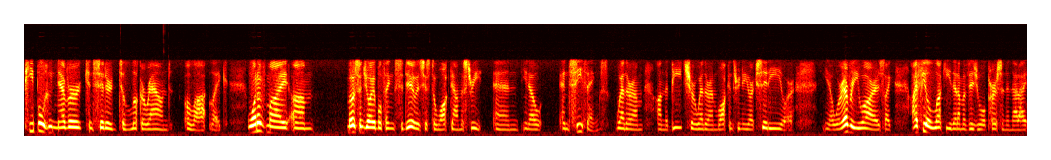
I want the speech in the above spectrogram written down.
people who never considered to look around a lot. Like one of my um, most enjoyable things to do is just to walk down the street and you know and see things, whether I'm on the beach or whether I'm walking through New York City or you know wherever you are. It's like I feel lucky that I'm a visual person and that I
